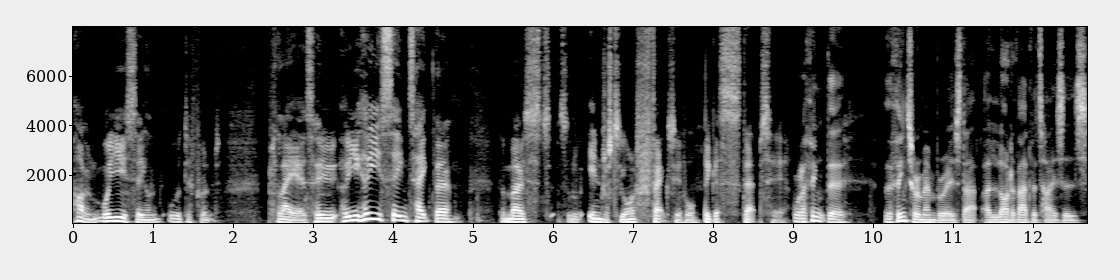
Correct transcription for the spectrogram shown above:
Harvin, what are you seeing on all the different players? Who who you, who you seeing take the the most sort of interesting or effective or biggest steps here? Well, I think the the thing to remember is that a lot of advertisers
